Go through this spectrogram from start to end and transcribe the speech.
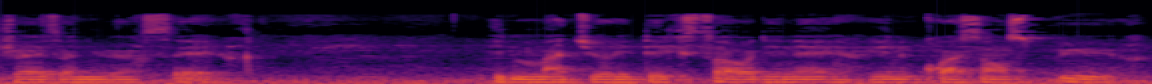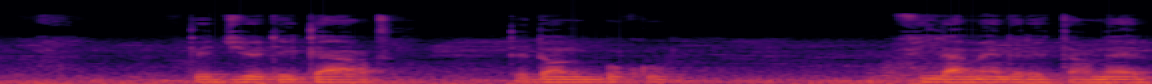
joyeux anniversaire. Une maturité extraordinaire, une croissance pure. Que Dieu te garde, te donne beaucoup. Fille la main de l'éternel.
